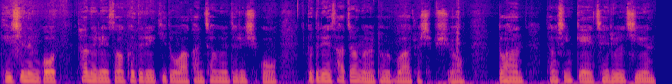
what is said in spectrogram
계시는 곳 하늘에서 그들의 기도와 간청을 들으시고 그들의 사정을 돌보아 주십시오. 또한 당신께 죄를 지은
